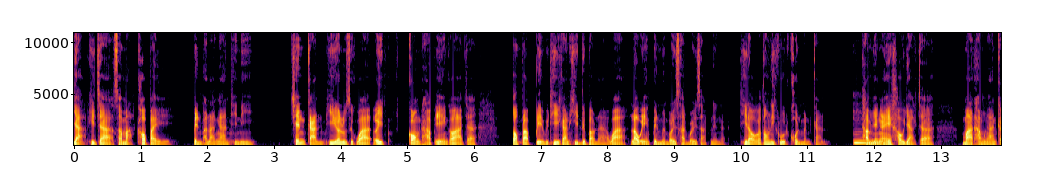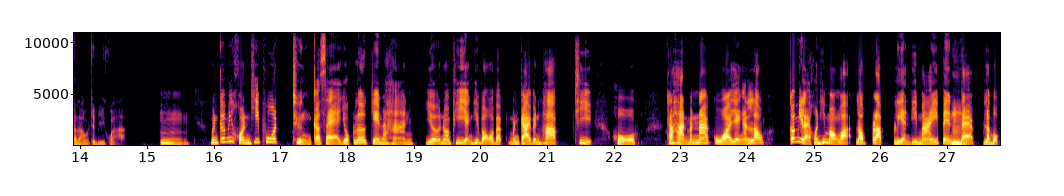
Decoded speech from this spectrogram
อยากที่จะสมัครเข้าไปเป็นพนักงานที่นี่ เช่นกันพี่ก็รู้สึกว่า เอ้ย กองทัพเองก็อาจจะต้องปรับเปลี่ยนวิธีการคิดหรือเปล่านะว่าเราเองเป็นเหมือนบริษัทบริษัทหนึ่งอะที่เราก็ต้องรีครูดคนเหมือนกันอืมทำยังไงให้เขาอยากจะมาทำงานกับเราจะดีกว่า อืม มันก็มีคนที่พูดถึงกระแสยกเลิกเกณฑ์ทหาร เยอะเนาะพี่อย่างที่บอกว่าแบบมันกลายเป็นภาพที่โห ทหารมันน่ากลัวอย่างนั้นเราก็มีหลายคนที่มองว่าเราปรับเปลี่ยนดีไหมเป็นอืมแบบระบบ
